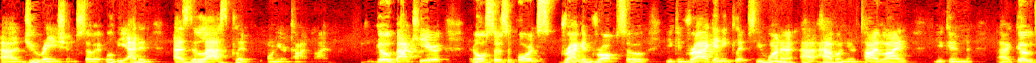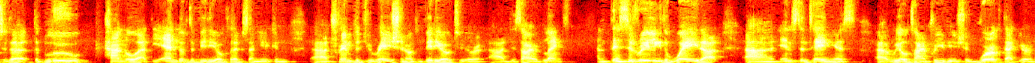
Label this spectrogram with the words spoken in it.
uh, duration. So it will be added as the last clip on your timeline. Go back here. It also supports drag and drop. So you can drag any clips you want to uh, have on your timeline. You can uh, go to the, the blue handle at the end of the video clips and you can uh, trim the duration of the video to your uh, desired length. And this is really the way that uh, instantaneous uh, real-time preview should work, that you're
